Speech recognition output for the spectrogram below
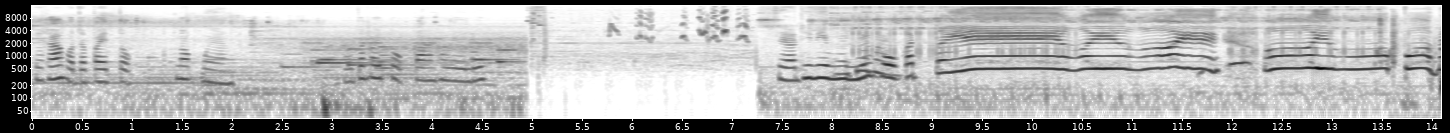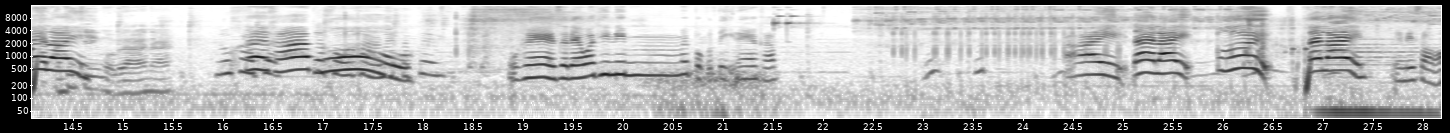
โอเครับผมจะไปตกนอกเมืองผมจะไปตกกลางทะเลลึกเสียงที่นี่มันไม่ปกติเฮ้ยเฮ้ยเฮ้ยโอ้ปวดได้ไร จริงๆหมดเวลา แล้วนะลูกค้าได้ครับจะขอหาอะไรแป๊บนึงโอเค แสดงว่าที่นี่ไม่ปกติแน่ครับ ไอได้อะไรเฮ้ย ได้อะไรหนึ่งในสอง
